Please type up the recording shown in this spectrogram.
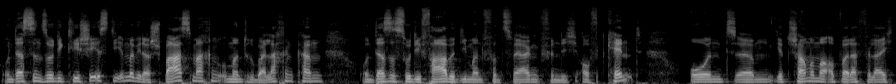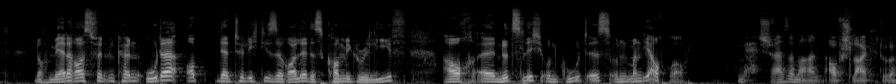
Und das sind so die Klischees, die immer wieder Spaß machen und man drüber lachen kann. Und das ist so die Farbe, die man von Zwergen, finde ich, oft kennt. Und ähm, jetzt schauen wir mal, ob wir da vielleicht noch mehr daraus finden können oder ob natürlich diese Rolle des Comic Relief auch äh, nützlich und gut ist und man die auch braucht. Mensch, scheiße mal an. Aufschlag, du.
